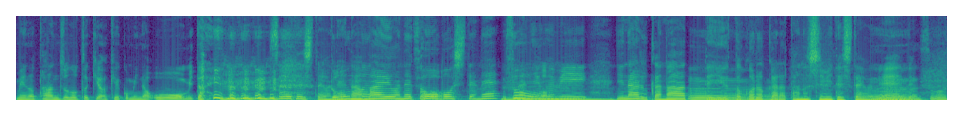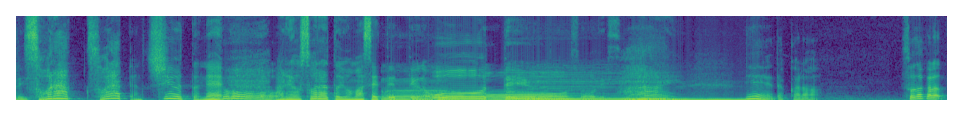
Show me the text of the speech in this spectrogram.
目の誕生の時は結構みんなおおみたいなそうでしたよね。名前をね公募してね何組になるかなっていうところから楽しみでしたよね。そうです、空空ってシューとね。あれを空と読ませてっていうのおおっていう。そうです、はいねだからそうだから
